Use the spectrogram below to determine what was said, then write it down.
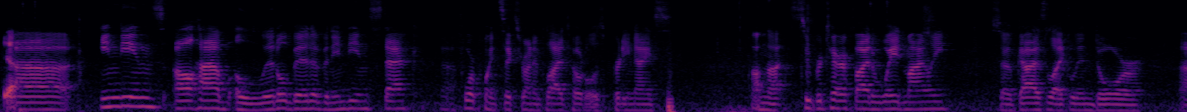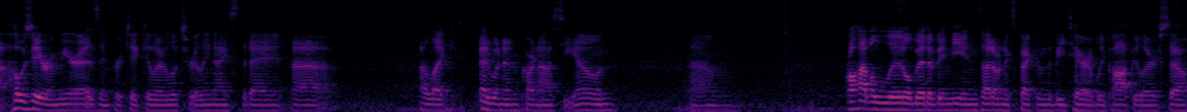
yeah. Uh, Indians, I'll have a little bit of an Indian stack. Uh, 4.6 run implied total is pretty nice. I'm not super terrified of Wade Miley. So guys like Lindor, uh, Jose Ramirez in particular looks really nice today. Uh, I like Edwin Encarnacion. Um, I'll have a little bit of Indians. I don't expect them to be terribly popular, so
